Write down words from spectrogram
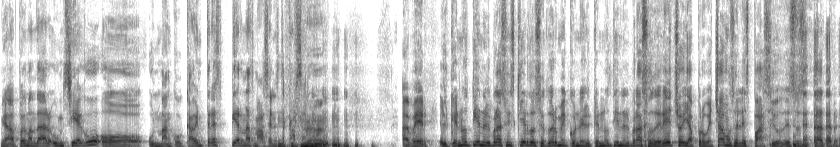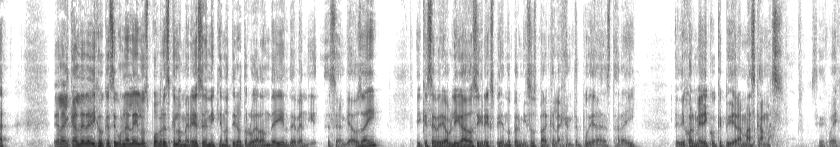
Mira, puedes mandar un ciego o un manco. Caben tres piernas más en esta casa. A ver, el que no tiene el brazo izquierdo se duerme con el que no tiene el brazo derecho y aprovechamos el espacio. De eso se trata. El alcalde le dijo que según la ley los pobres que lo merecen y que no tienen otro lugar donde ir deben ser enviados ahí y que se vería obligado a seguir expidiendo permisos para que la gente pudiera estar ahí. Le dijo al médico que pidiera más camas. Güey,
